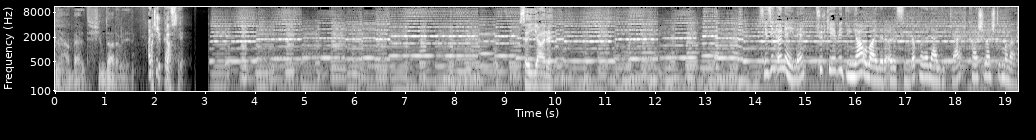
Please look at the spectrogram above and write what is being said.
bir haberdi. Şimdi ara verelim. Açık Gazete. Seyyare Sezin Öne Türkiye ve dünya olayları arasında paralellikler, karşılaştırmalar.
